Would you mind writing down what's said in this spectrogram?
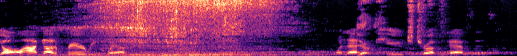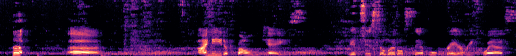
Y'all, I got a prayer request. When that Yes. huge truck passes. uh, I need a phone case. It's just a little simple prayer request.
